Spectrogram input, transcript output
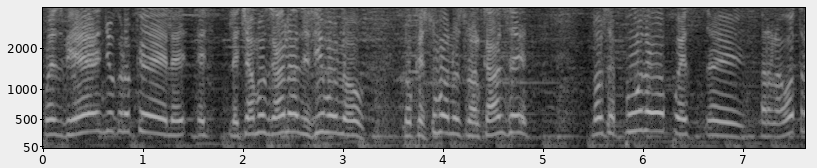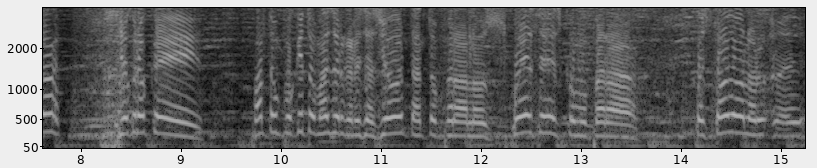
Pues bien, yo creo que le, echamos ganas, hicimos lo, lo que estuvo a nuestro alcance no se pudo, pues eh, para la otra. Yo creo que falta un poquito más de organización, tanto para los jueces como para pues todo. Eh,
